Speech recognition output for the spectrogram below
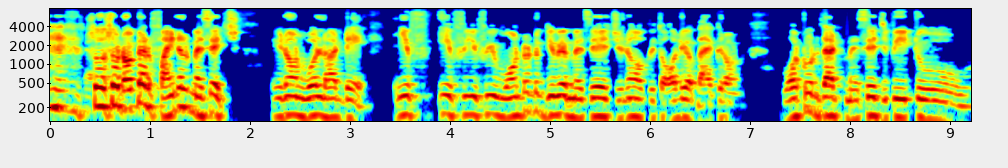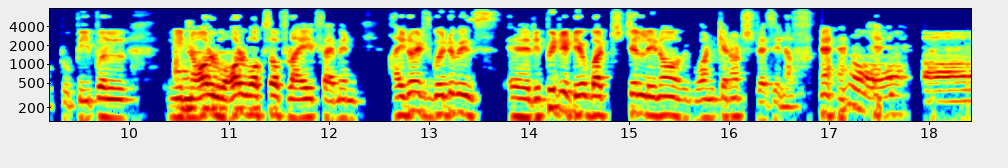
so so doctor, final message. You know, on World Heart Day, if if if you wanted to give a message, you know, with all your background, what would that message be to to people in all all walks of life? I mean, I know it's going to be uh, repetitive, but still, you know, one cannot stress enough. no, uh,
